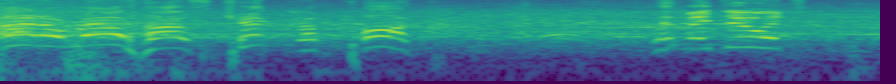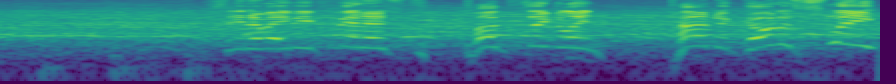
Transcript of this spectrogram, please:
On a roundhouse kick from Punk. That may do it. Cena may be finished. Punk signaling. Time to go to sleep.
